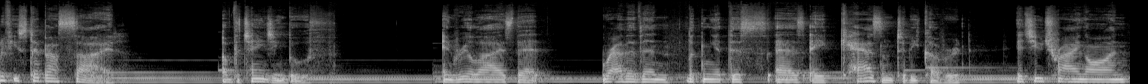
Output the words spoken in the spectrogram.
What if you step outside of the changing booth and realize that rather than looking at this as a chasm to be covered, it's you trying on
